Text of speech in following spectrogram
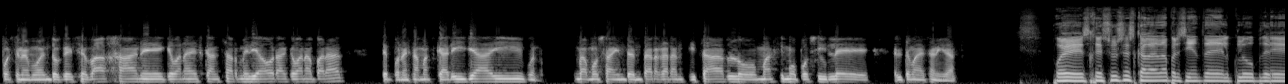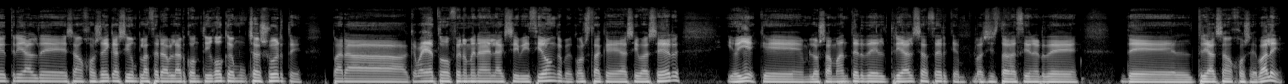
pues en el momento que se bajan, eh, que van a descansar media hora, que van a parar, te pones la mascarilla y bueno, vamos a intentar garantizar lo máximo posible el tema de sanidad. Pues Jesús Escalada, presidente del Club de Trial de San José, que ha sido un placer hablar contigo, que mucha suerte para que vaya todo fenomenal en la exhibición, que me consta que así va a ser. Y oye, que los amantes del trial se acerquen a las instalaciones de, del Trial San José, ¿vale?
